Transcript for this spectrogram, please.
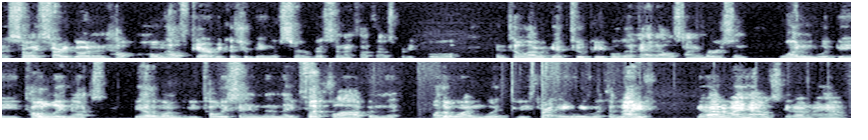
Uh, so I started going in help, home health care because you're being of service, and I thought that was pretty cool. Until I would get two people that had Alzheimer's, and one would be totally nuts, the other one would be totally sane. Then they flip flop, and the other one would be threatening me with a knife. Get out of my house! Get out of my house!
